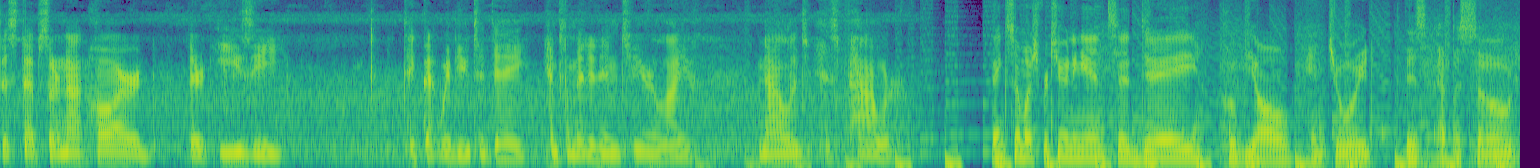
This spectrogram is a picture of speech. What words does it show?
The steps are not hard, they're easy. Take that with you today, implement it into your life. Knowledge is power. Thanks so much for tuning in today. Hope y'all enjoyed this episode.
